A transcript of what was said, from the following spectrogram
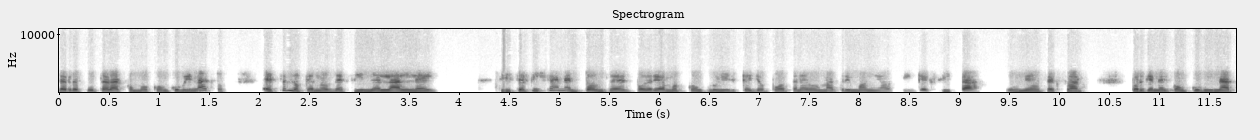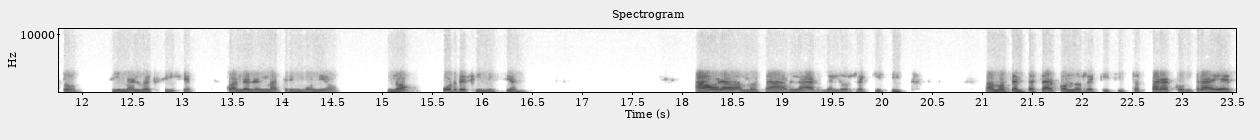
se reputará como concubinato. Esto es lo que nos define la ley. Si se fijan entonces, podríamos concluir que yo puedo tener un matrimonio sin que exista unión sexual. porque en el concubinato sí me lo exige, cuando en el matrimonio no, por definición. Ahora vamos a hablar de los requisitos. Vamos a empezar con los requisitos para contraer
